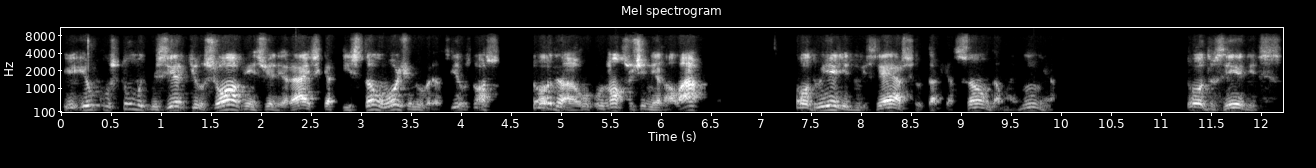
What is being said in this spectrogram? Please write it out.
Eu costumo dizer que os jovens generais que aqui estão hoje no Brasil, os nossos, todo o nosso generalato, todo ele do Exército, da Aviação, da Marinha, todos eles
